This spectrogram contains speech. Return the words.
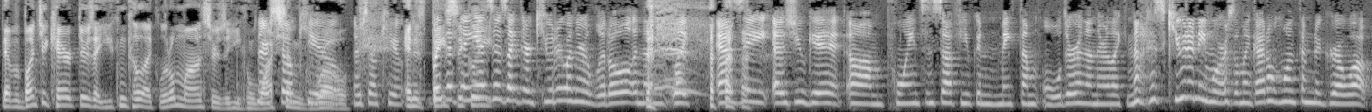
They have a bunch of characters that you can collect little monsters and you can They're watch so them cute. grow. They're so cute. And it's but the thing is, is like they're cuter when they're little, and then like as they as you get um, points and stuff, you can make them older, and then they're like not as cute anymore. So I'm like, I don't want them to grow up,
